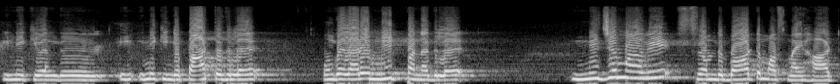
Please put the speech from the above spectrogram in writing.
இன்னைக்கு வந்து இ- இன்னைக்கு இங்கே பார்த்ததில் உங்கள் எல்லாரையும் மீட் பண்ணதில் நிஜமாகவே from the bottom of my heart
